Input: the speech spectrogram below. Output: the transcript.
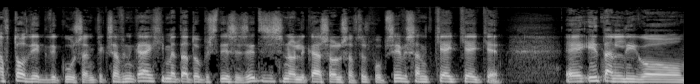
αυτό διεκδικούσαν. Και ξαφνικά έχει μετατοπιστεί η συζήτηση συνολικά σε όλους αυτούς που ψήφισαν και, και, και. Ε, ήταν λίγο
